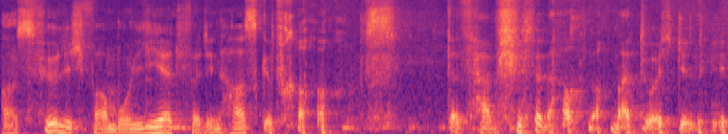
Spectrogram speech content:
ausführlich formuliert für den Hausgebrauch. Das habe ich mir dann auch noch mal durchgelesen.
